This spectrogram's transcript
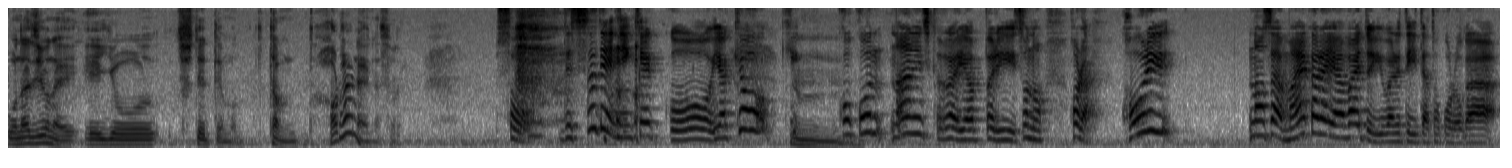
同じような営業をしてても多分払えないなそれそう。ですでに 結構いや今日きうん。ここ何日かがやっぱりそのほら小売のさ前からやばいと言われていたところが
